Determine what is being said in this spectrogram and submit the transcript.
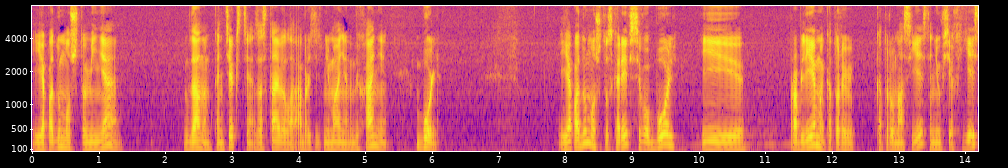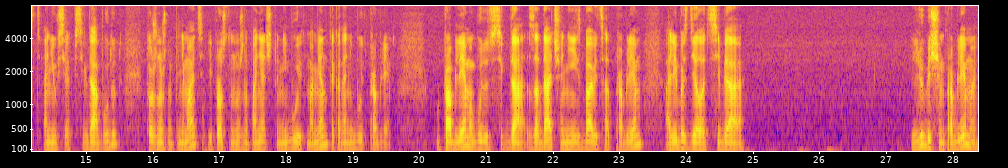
И я подумал, что меня в данном контексте заставило обратить внимание на дыхание боль. И я подумал, что, скорее всего, боль и проблемы, которые которые у нас есть, они у всех есть, они у всех всегда будут, тоже нужно понимать, и просто нужно понять, что не будет момента, когда не будет проблем. Проблемы будут всегда. Задача не избавиться от проблем, а либо сделать себя любящим проблемы,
